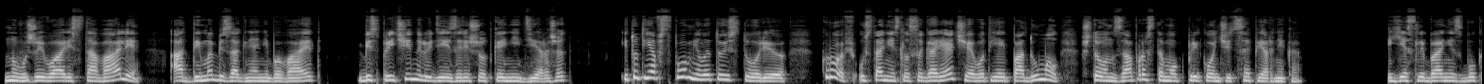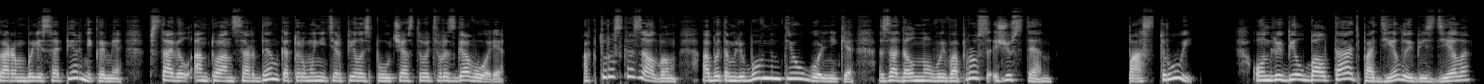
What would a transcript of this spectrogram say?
Но вы же его арестовали, а дыма без огня не бывает. Без причины людей за решеткой не держат. И тут я вспомнил эту историю. Кровь у Станисласа горячая, вот я и подумал, что он запросто мог прикончить соперника. «Если бы они с Букаром были соперниками», — вставил Антуан Сарден, которому не терпелось поучаствовать в разговоре. «А кто рассказал вам об этом любовном треугольнике?» — задал новый вопрос Жюстен. «Паструй. Он любил болтать по делу и без дела».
